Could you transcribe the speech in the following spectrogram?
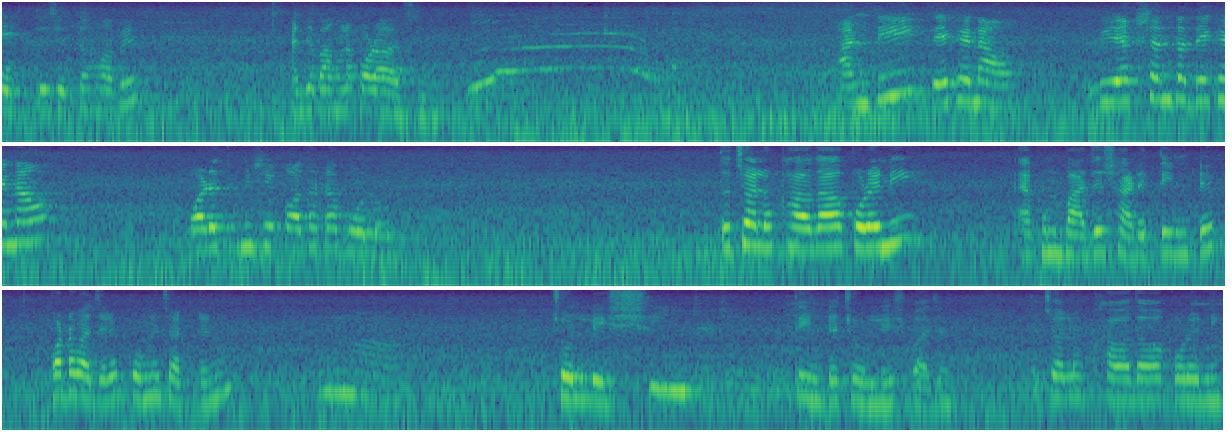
পড়তে যেতে হবে। আজ বাংলা পড়া আছে। আন্টি দেখে নাও। রিয়াকশানটা দেখে নাও। পরে তুমি সে কথাটা বলো। তো চলো খাওয়া দাওয়া করে নিই এখন বাজে সাড়ে তিনটে। কটা বাজে রে? পৌনে চারটে না? চল্লিশ। তিনটে চল্লিশ। বাজে। তো চলো খাওয়া দাওয়া করে নিই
